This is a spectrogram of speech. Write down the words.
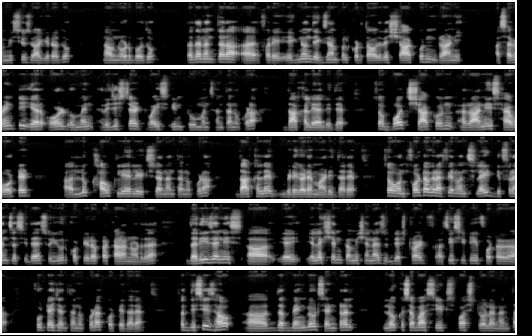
ಮಿಸ್ಯೂಸ್ ಆಗಿರೋದು ನಾವು ನೋಡ್ಬೋದು. ತದನಂತರ ಫಾರ್ ಇನ್ನೊಂದು ಎಕ್ಸಾಂಪಲ್ ಕೊಡ್ತಾ ಹೋದರೆ Shakun Rani. A seventy year old women registered twice in two months ಅಂತಾನು ಕೂಡ ದಾಖಲೆಯಲ್ಲಿದೆ. So both Shakun Ranis have voted look how clearly it's done ಅಂತಾನು ಕೂಡ ದಾಖಲೆ ಬಿಡುಗಡೆ ಮಾಡಿದ್ದಾರೆ. ಸೊ ಒಂದು ಫೋಟೋಗ್ರಫಿಯಲ್ಲಿ ಒಂದು ಸ್ಲೈಟ್ ಡಿಫ್ರೆನ್ಸಸ್ ಇದೆ. ಸೊ ಇವ್ರು ಕೊಟ್ಟಿರೋ ಪ್ರಕಾರ ನೋಡಿದ್ರೆ the reason is election commission has destroyed C C T photo footage ಅಂತಾನು ಕೂಡ ಕೊಟ್ಟಿದ್ದಾರೆ. So this is how the Bengaluru central Lok Sabha seats for stolen ಅಂತ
